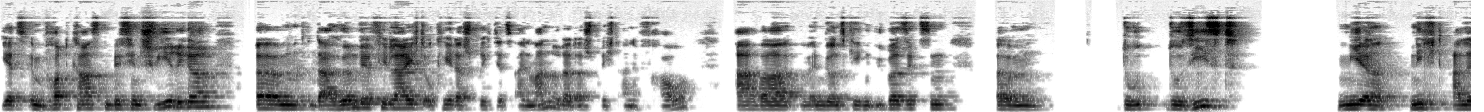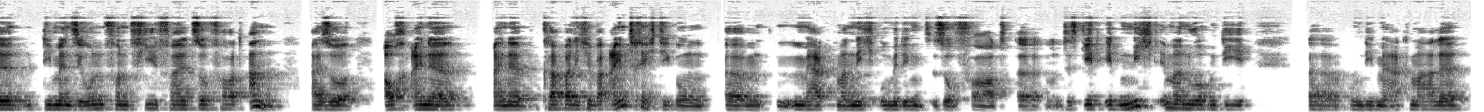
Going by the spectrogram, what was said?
jetzt im Podcast ein bisschen schwieriger, Ähm, da hören wir vielleicht, okay, da spricht jetzt ein Mann oder da spricht eine Frau. Aber wenn wir uns gegenüber sitzen, ähm, du, du siehst mir nicht alle Dimensionen von Vielfalt sofort an. Also auch eine, eine körperliche Beeinträchtigung ähm, merkt man nicht unbedingt sofort. Äh, und es geht eben nicht immer nur um die, äh, um die Merkmale,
